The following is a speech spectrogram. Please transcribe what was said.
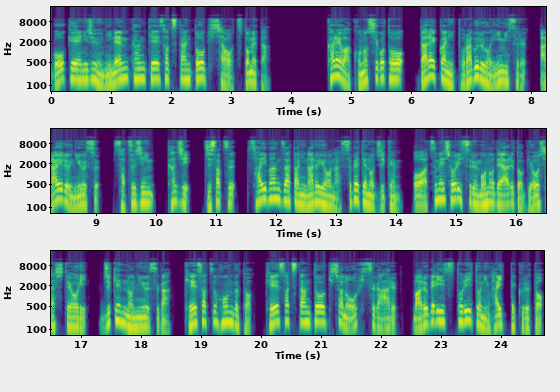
合計22年間警察担当記者を務めた。彼はこの仕事を誰かにトラブルを意味する、あらゆるニュース、殺人、火事、自殺、裁判沙汰になるようなすべての事件を集め処理するものであると描写しており、事件のニュースが警察本部と警察担当記者のオフィスがあるマルベリーストリートに入ってくると、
